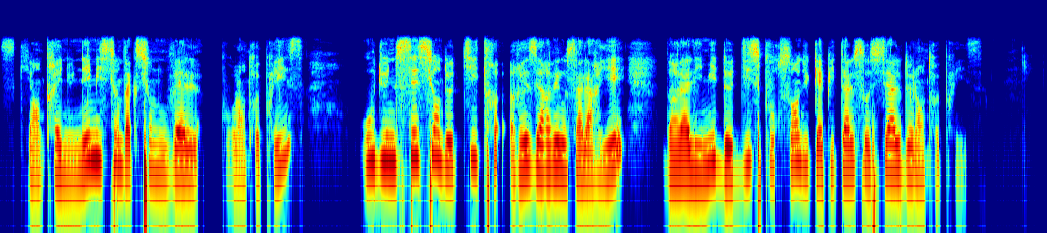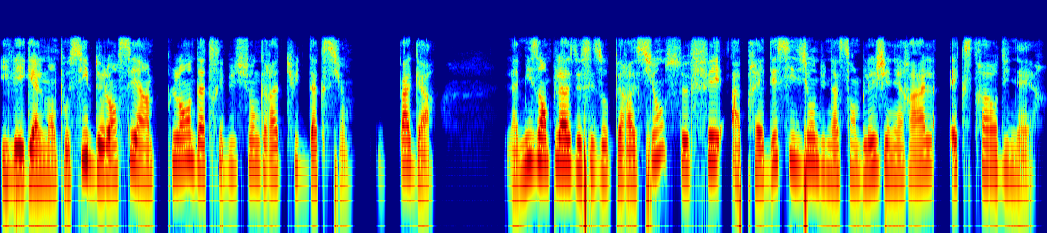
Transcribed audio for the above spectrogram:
ce qui entraîne une émission d'actions nouvelles pour l'entreprise, ou d'une cession de titres réservés aux salariés dans la limite de 10% du capital social de l'entreprise. Il est également possible de lancer un plan d'attribution gratuite d'actions, ou PAGA. La mise en place de ces opérations se fait après décision d'une assemblée générale extraordinaire.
